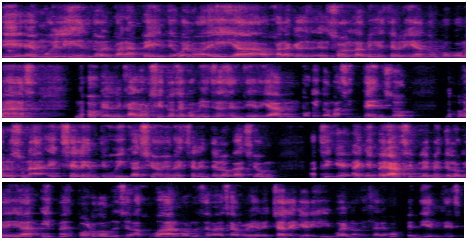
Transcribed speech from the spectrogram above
Sí, es muy lindo el parapente. Bueno, ahí ya ojalá que el, sol también esté brillando un poco más, ¿no? Que el calorcito se comience a sentir ya un poquito más intenso, ¿no? Pero es una excelente ubicación y una excelente locación. Así que hay que esperar simplemente lo que diga Itma Sport, dónde se va a jugar, dónde se va a desarrollar el Challenger y bueno, estaremos pendientes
